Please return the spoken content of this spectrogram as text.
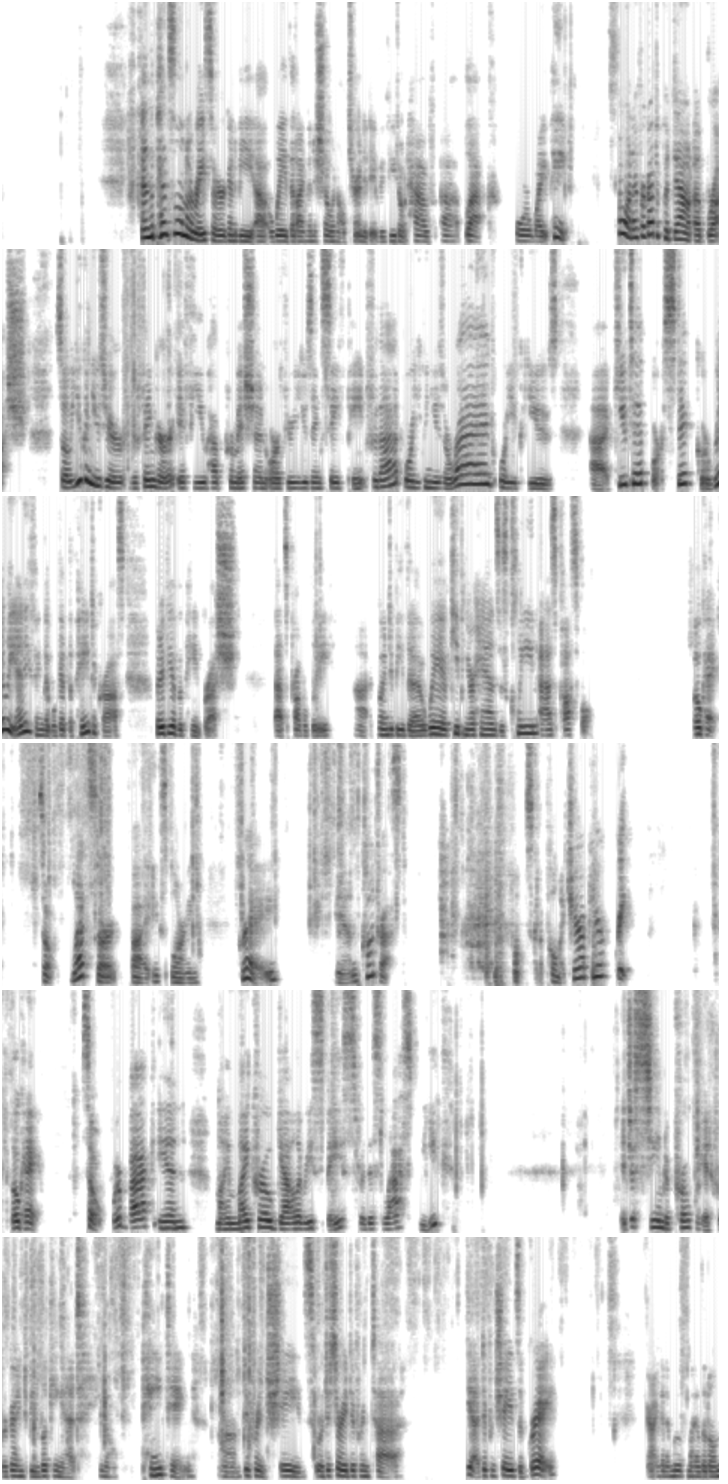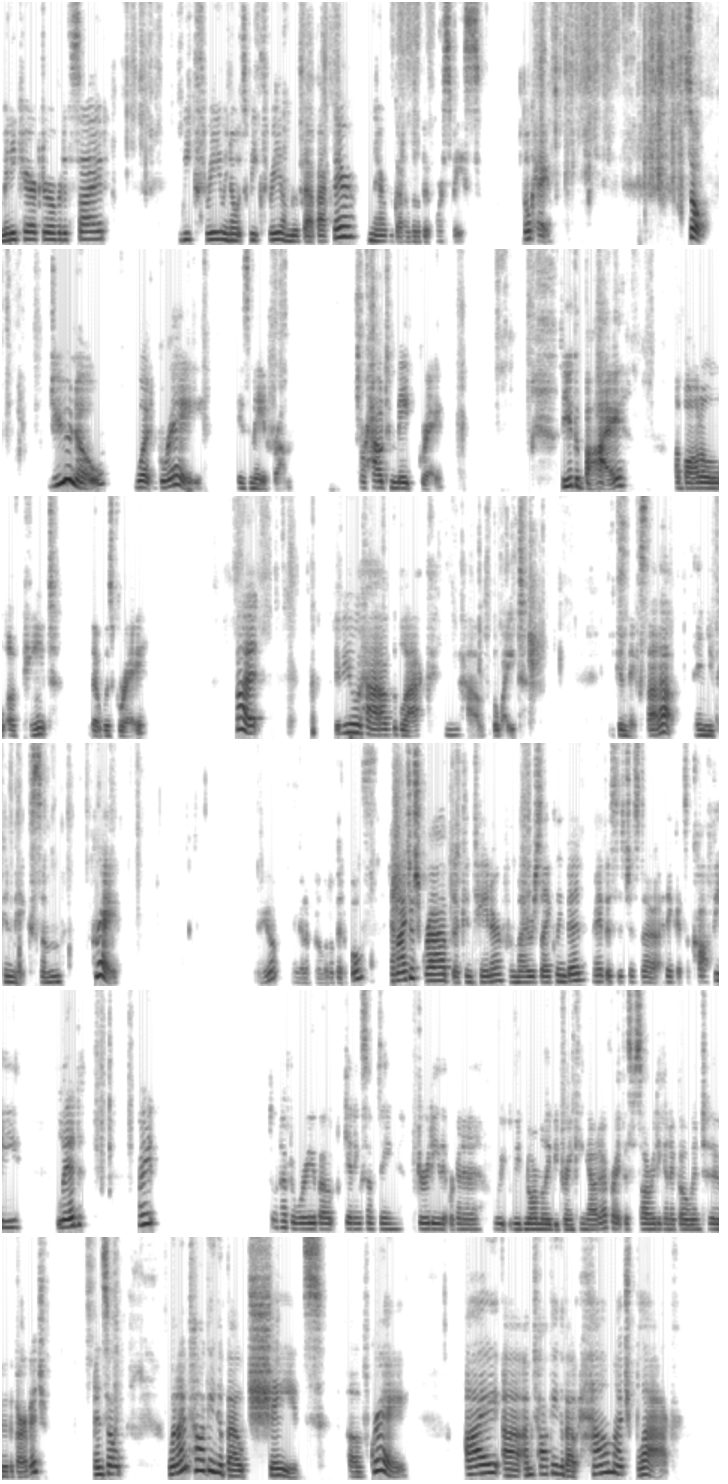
And the pencil and eraser are going to be uh, a way that I'm going to show an alternative if you don't have uh, black or white paint. Oh, and I forgot to put down a brush. So you can use your, your finger if you have permission or if you're using safe paint for that, or you can use a rag, or you could use a Q-tip or a stick or really anything that will get the paint across. But if you have a paintbrush, that's probably uh, going to be the way of keeping your hands as clean as possible. Okay, so let's start by exploring gray and contrast. Oh, I'm just gonna pull my chair up here. Great. Okay, so we're back in my micro gallery space for this last week. It just seemed appropriate if we're going to be looking at, you know, painting um, different shades or just sorry, different, uh, yeah, different shades of gray. Here, I'm going to move my little mini character over to the side. Week three, we know it's week three. I'll move that back there. And there we've got a little bit more space. Okay. So, do you know what gray is made from or how to make gray? So you could buy a bottle of paint that was gray, but if you have the black and you have the white, you can mix that up and you can make some gray. There you go. I'm going to put a little bit of both. And I just grabbed a container from my recycling bin, right? This is just a, I think it's a coffee lid, right? Don't have to worry about getting something dirty that we're going to, we, would normally be drinking out of, right? This is already going to go into the garbage. And so when I'm talking about shades of gray, I, uh, I'm talking about how much black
